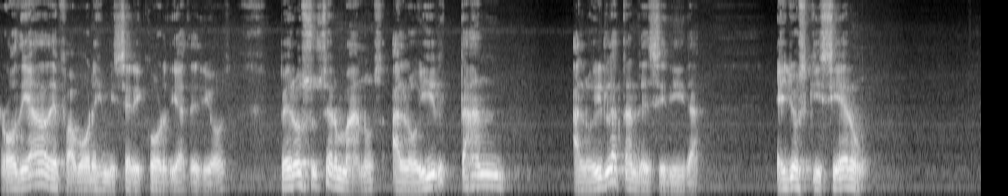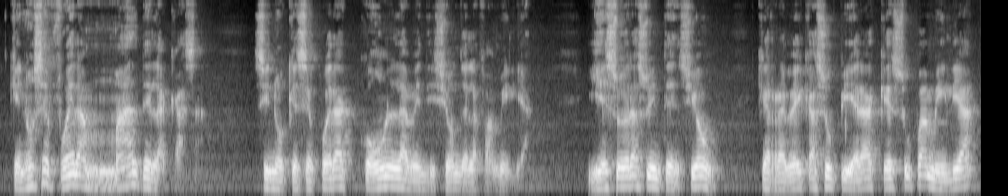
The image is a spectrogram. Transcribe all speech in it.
rodeada de favores y misericordias de Dios, pero sus hermanos, al oír tan, al oírla tan decidida, ellos quisieron que no se fuera mal de la casa, sino que se fuera con la bendición de la familia. Y eso era su intención, que Rebeca supiera que su familia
